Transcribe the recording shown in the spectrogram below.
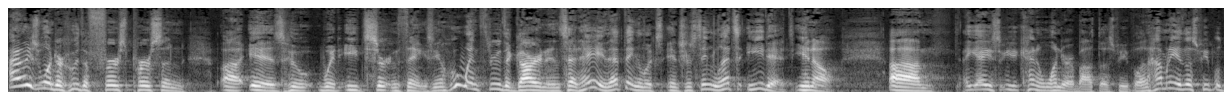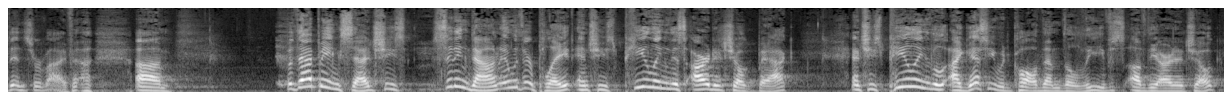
I always wonder who the first person uh, is who would eat certain things. You know, who went through the garden and said, "Hey, that thing looks interesting. Let's eat it." You know, um, you, kind of wonder about those people, and how many of those people didn't survive. um, but that being said, she's sitting down and with her plate, and she's peeling this artichoke back, and she's peeling, the, I guess you would call them the leaves of the artichoke.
